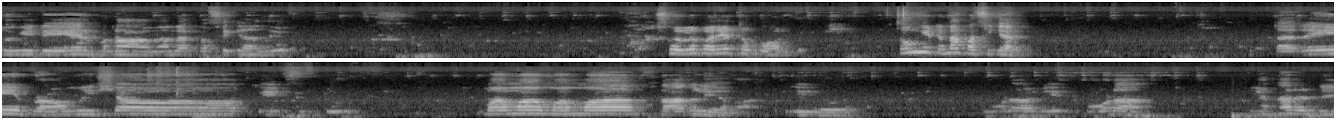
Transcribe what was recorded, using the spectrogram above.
தூங்கிட்டே இருப்பேனா? அதனால பசிக்காது. சொல்ல போதே தூக்கம் வருது. தூங்கிட்டேன்னா பசிக்காது. தரே ப்ராமிஷா கேட்டு மாமா மாமா சாகலையாவா? ஐயோ போடாடே போடா. யார் இது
